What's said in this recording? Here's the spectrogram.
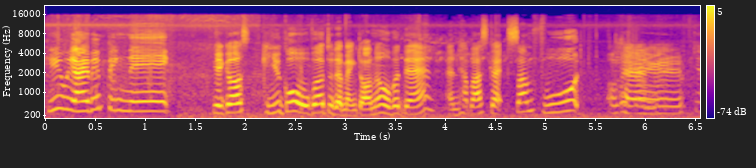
Here we are having picnic. Okay, girls, can you go over to the McDonald over there and help us get some food? Okay. Okay,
